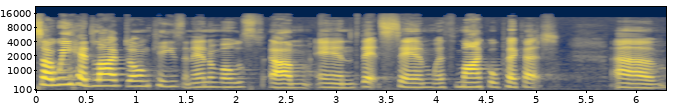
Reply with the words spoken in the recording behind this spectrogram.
so we had live donkeys and animals, um, and that's Sam with Michael Pickett. Um,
